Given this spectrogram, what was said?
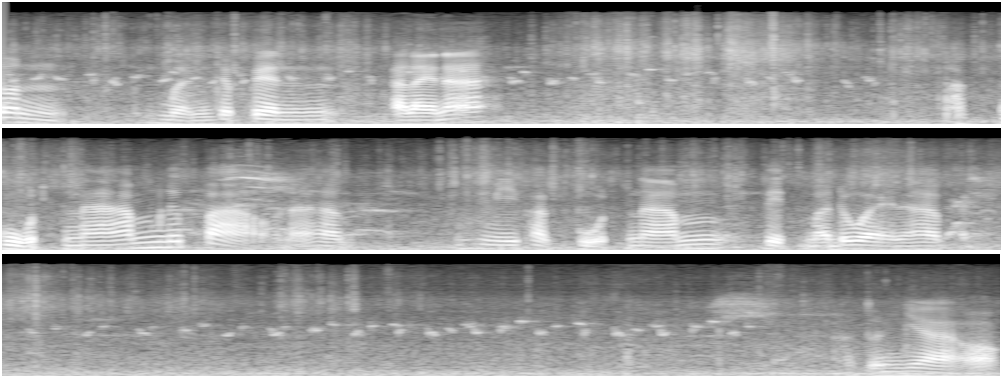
ต้นเหมือนจะเป็นอะไรนะ ผักกูดน้ำหรือเปล่านะครับ มีผักกูดน้ำติดมาด้วยนะครับเอาต้นหญ้าออก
